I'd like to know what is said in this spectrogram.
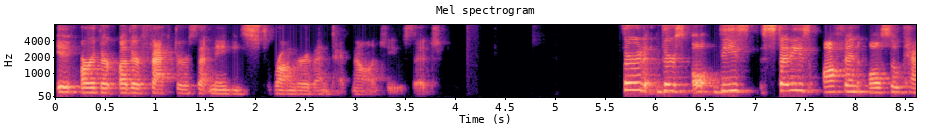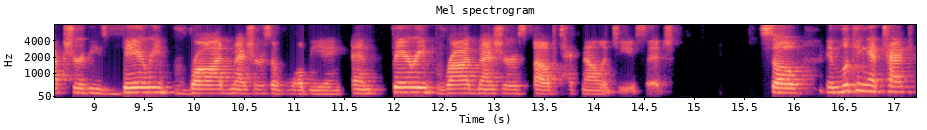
it, are there other factors that may be stronger than technology usage. Third, there's all, these studies often also capture these very broad measures of well-being and very broad measures of technology usage. So in looking at tech,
